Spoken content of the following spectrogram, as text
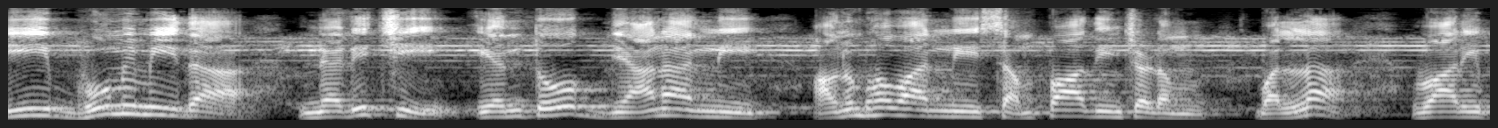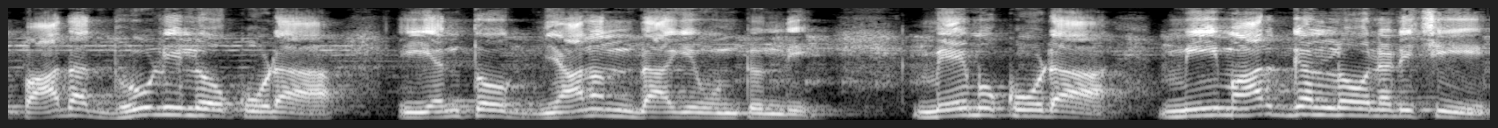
ఈ భూమి మీద నడిచి ఎంతో జ్ఞానాన్ని అనుభవాన్ని సంపాదించడం వల్ల వారి పాదధూళిలో కూడా ఎంతో జ్ఞానం దాగి ఉంటుంది. మేము కూడా మీ మార్గంలో నడిచి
